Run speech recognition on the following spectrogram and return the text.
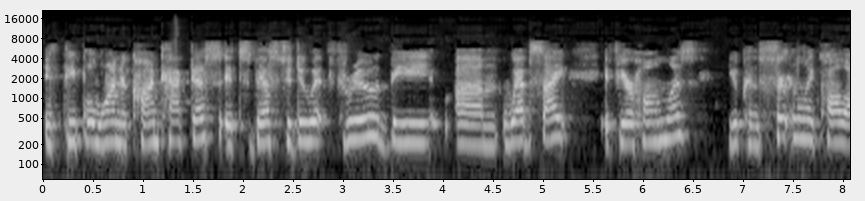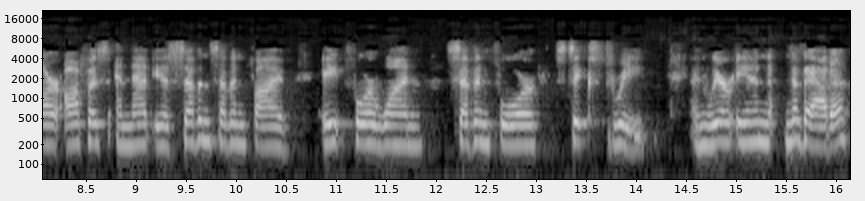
if people want to contact us, it's best to do it through the um, website. If you're homeless, you can certainly call our office, and that is 775 841 7463. And we're in Nevada,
